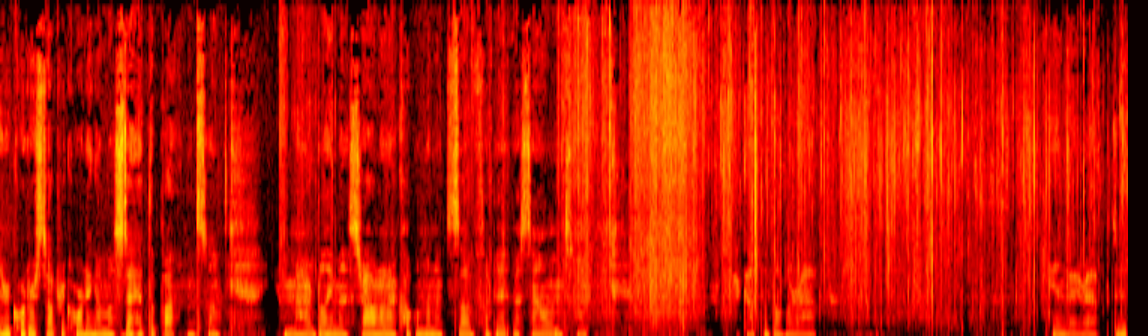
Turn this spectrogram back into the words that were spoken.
The recorder stopped recording. I must have hit the button, so have really missed out on a couple minutes of a, a sound. So I got the bubble wrap and I wrapped it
